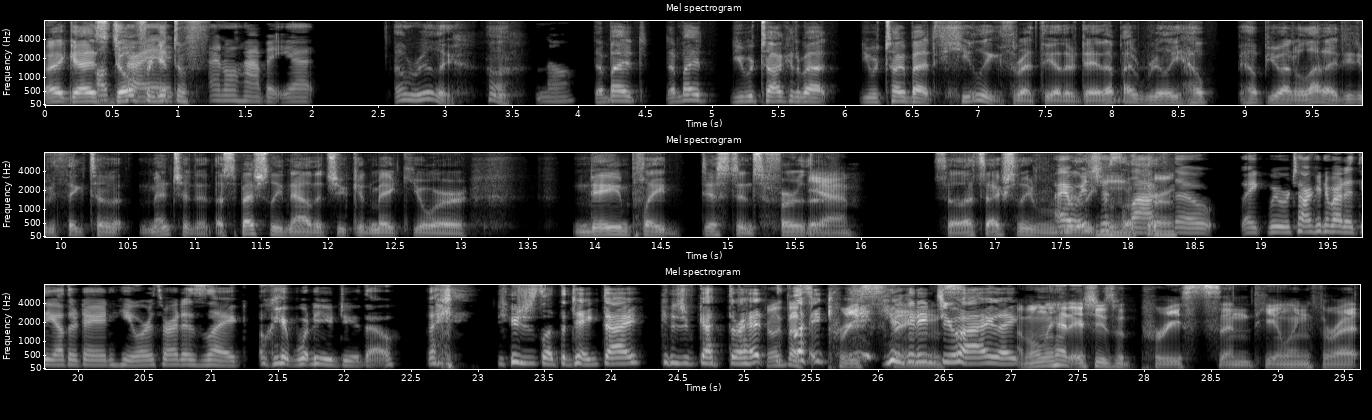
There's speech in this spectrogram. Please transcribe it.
All right, guys, I'll don't forget it. to. F- I don't have it yet. Oh, really? Huh. No. That might. That might. You were talking about. You were talking about healing threat the other day. That might really help help you out a lot. I didn't even think to mention it, especially now that you can make your nameplate distance further. yeah, So that's actually really I was just cool. laugh though. Like we were talking about it the other day, and healer threat is like, okay, what do you do though? Like You just let the tank die because you've got threat. I feel like that's priest you're getting too high. Like, I've only had issues with priests and healing threat.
